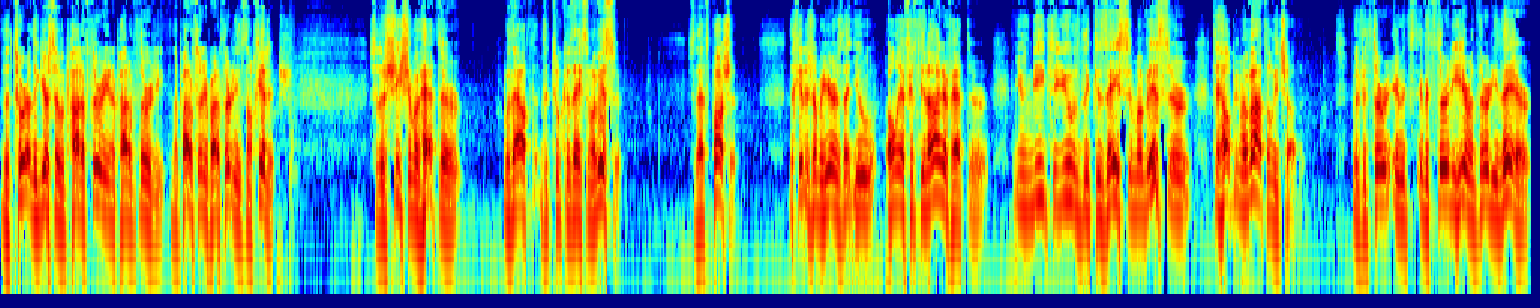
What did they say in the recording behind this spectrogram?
The Torah of the Girsa a pot of 30 and a pot of 30. And the pot of 30 and a pot of 30 is no Chiddush. So there's Shishim of Heter without the two Kazesim of Isser. So that's Pasha. The Chiddush over here is that you only have 59 of Heter. You need to use the Kazesim of Isser to help you mavatal each other. But if it's 30, if it's, if it's 30 here and 30 there,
